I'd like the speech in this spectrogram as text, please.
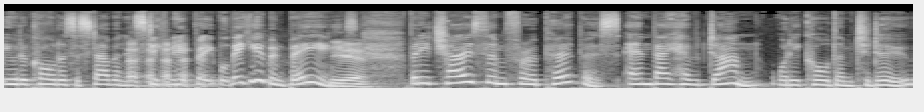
He would have called us a stubborn and stiff necked people. They're human beings. Yeah. But He chose them for a purpose, and they have done what He called them to do.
